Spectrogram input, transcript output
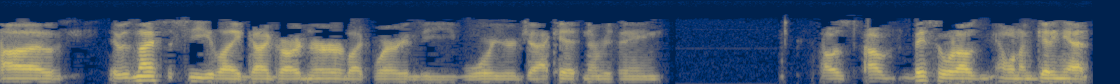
Uh, it was nice to see like Guy Gardner like wearing the warrior jacket and everything. I was, I basically what I was what I'm getting at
